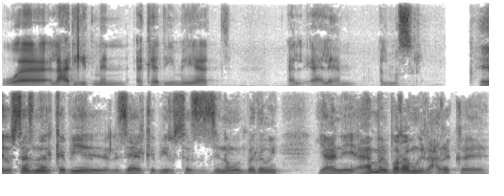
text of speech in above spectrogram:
والعديد من أكاديميات الإعلام المصري. أستاذنا الكبير الإذاعي الكبير أستاذ زينو البدوي يعني أهم البرامج اللي حضرتك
